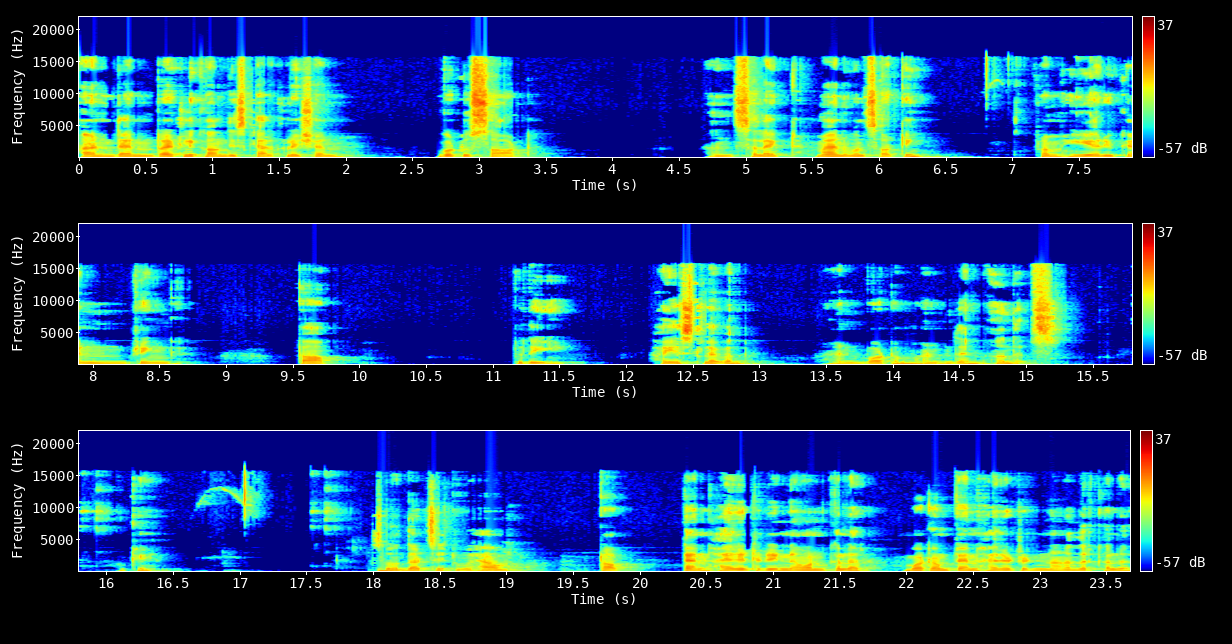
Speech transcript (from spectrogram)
And then right click on this calculation go to sort and select manual sorting. From here you can bring top to the highest level and bottom and then others. Okay? So that's it. We have top 10 highlighted in one color bottom 10 highlighted in another color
